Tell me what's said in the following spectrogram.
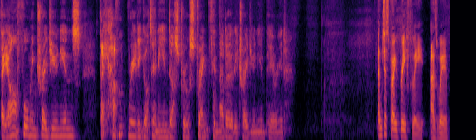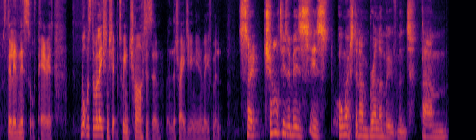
they are forming trade unions they haven't really got any industrial strength in that early trade union period. And just very briefly, as we're still in this sort of period, what was the relationship between Chartism and the trade union movement? So Chartism is is almost an umbrella movement. Um,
